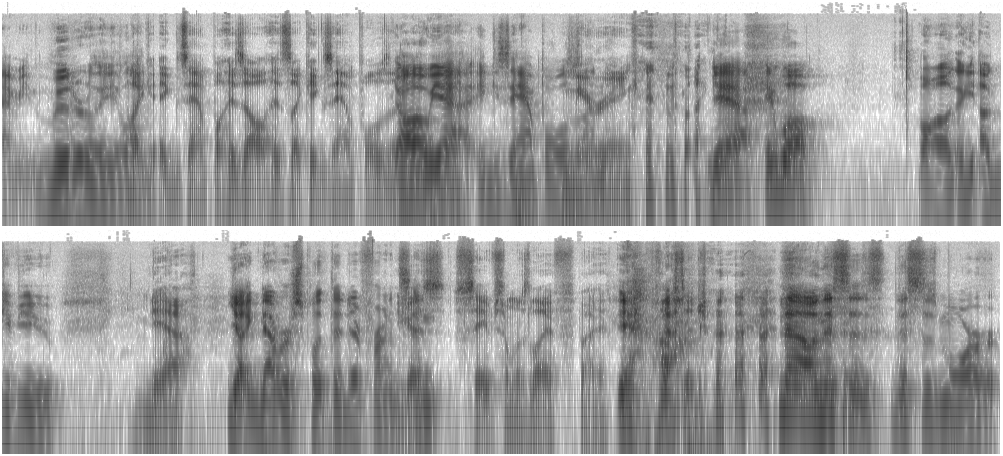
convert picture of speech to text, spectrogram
I mean, literally like, like, example, his all his like examples. And, oh yeah, examples. on- mirroring. Like, yeah, and well, well, I'll, I'll give you. yeah. Yeah, like never split the difference. You and, save someone's life by Yeah, no. hostage. no, and this is this is more.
